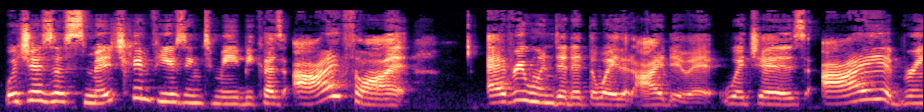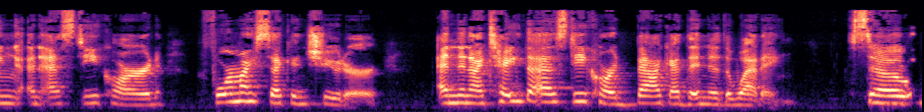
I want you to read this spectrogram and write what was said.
which is a smidge confusing to me because I thought everyone did it the way that I do it, which is I bring an SD card for my second shooter, and then I take the SD card back at the end of the wedding. So mm-hmm.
